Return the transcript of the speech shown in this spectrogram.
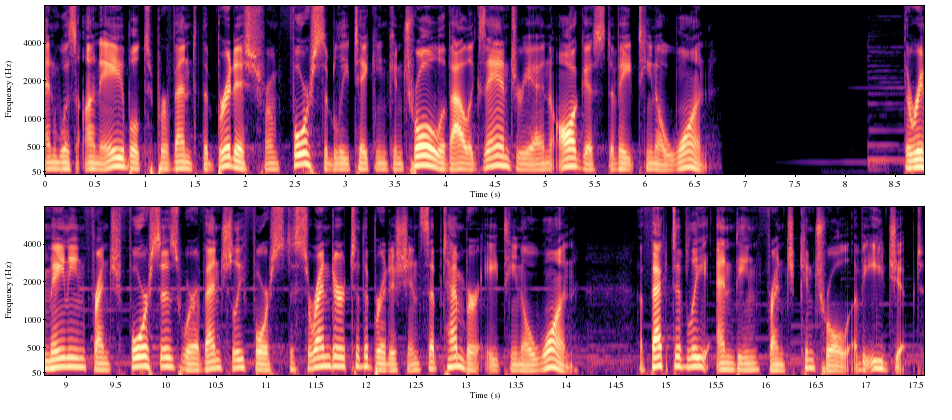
and was unable to prevent the British from forcibly taking control of Alexandria in August of 1801. The remaining French forces were eventually forced to surrender to the British in September 1801, effectively ending French control of Egypt.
